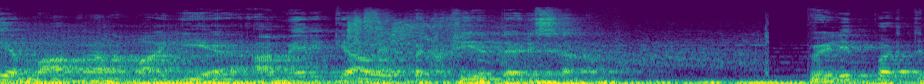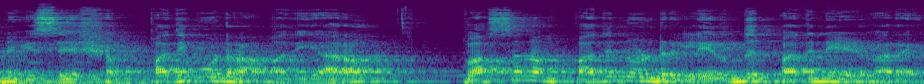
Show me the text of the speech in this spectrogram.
ஐக்கிய மாகாணமாகிய அமெரிக்காவை பற்றிய தரிசனம். வெளிப்படுத்தின விசேஷம் பதிமூன்றாம் அதிகாரம் வசனம் பதினொன்றிலிருந்து பதினேழு வரை.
